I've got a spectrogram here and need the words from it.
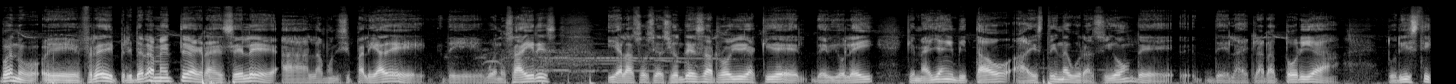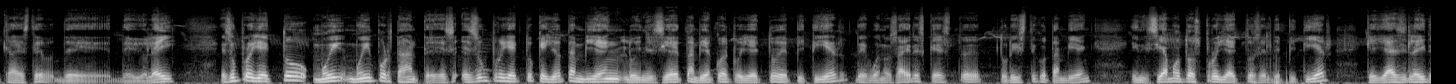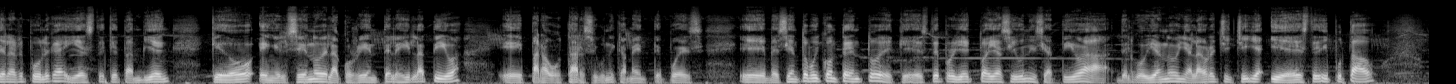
Bueno, eh, Freddy, primeramente agradecerle a la Municipalidad de, Buenos Aires y a la Asociación de Desarrollo de aquí de, de Violey que me hayan invitado a esta inauguración de, la declaratoria turística este, de, de Violey. Es un proyecto muy, muy importante, es, un proyecto que yo también lo inicié también con el proyecto de Pitier de Buenos Aires, que es eh, turístico también. Iniciamos dos proyectos, el de Pitier, que ya es ley de la República, y este que también quedó en el seno de la corriente legislativa eh, para votarse únicamente. Pues eh, me siento muy contento de que este proyecto haya sido iniciativa del gobierno de Doña Laura Chinchilla y de este diputado,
